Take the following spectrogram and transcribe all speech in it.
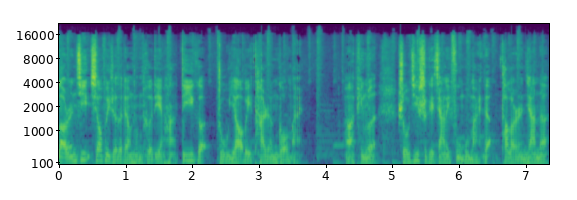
老人机消费者的两种特点哈，第一个主要为他人购买，啊，评论手机是给家里父母买的，他老人家呢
